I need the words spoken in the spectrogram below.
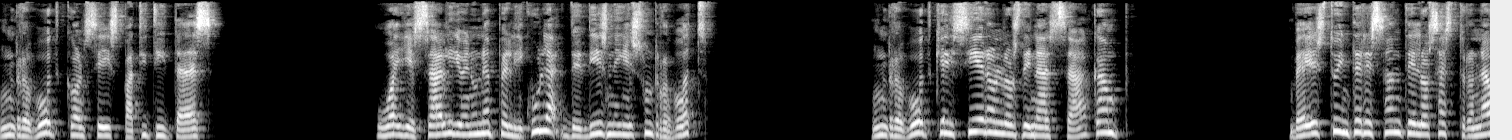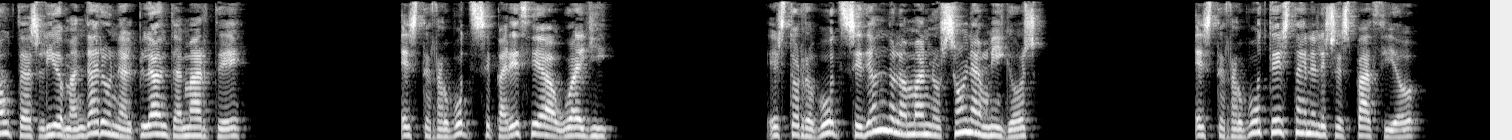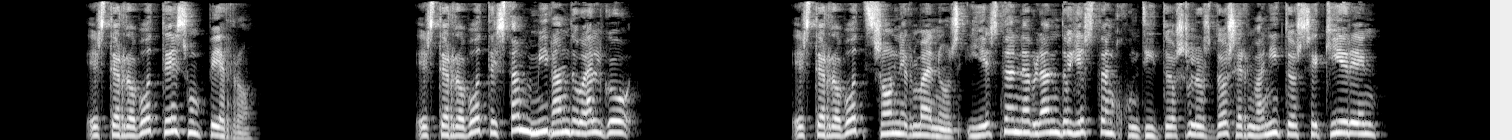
Un robot con seis patititas. Guay salió en una película de Disney es un robot. Un robot que hicieron los de NASA Camp. Ve esto interesante los astronautas lo mandaron al planeta Marte. Este robot se parece a Wally. Estos robots se dando la mano son amigos. Este robot está en el espacio. Este robot es un perro. Este robot está mirando algo. Este robot son hermanos y están hablando y están juntitos los dos hermanitos se quieren.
